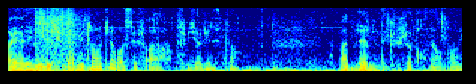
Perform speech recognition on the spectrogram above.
Ah, il y a des des super mutants, ok, on va se faire alors. Fusil à lunettes, hein. Pas de blême dès que je le prends, bien entendu.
